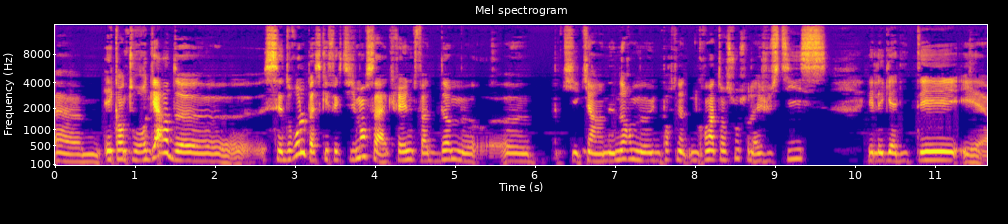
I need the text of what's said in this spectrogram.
Euh, et quand on regarde, euh, c'est drôle parce qu'effectivement, ça a créé une euh, qui, qui a un énorme, une, porte, une grande attention sur la justice et l'égalité et,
